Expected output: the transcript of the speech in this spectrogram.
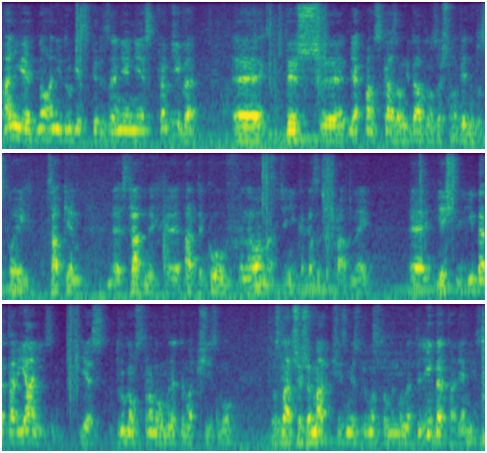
ani jedno, ani drugie stwierdzenie nie jest prawdziwe, e, gdyż, e, jak Pan wskazał niedawno zresztą w jednym ze swoich całkiem e, strawnych artykułów na łamach Dziennika Gazety Prawnej, jeśli libertarianizm jest drugą stroną monety marksizmu, to znaczy, że marksizm jest drugą stroną monety libertarianizmu.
